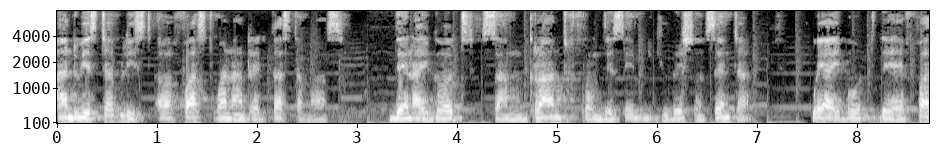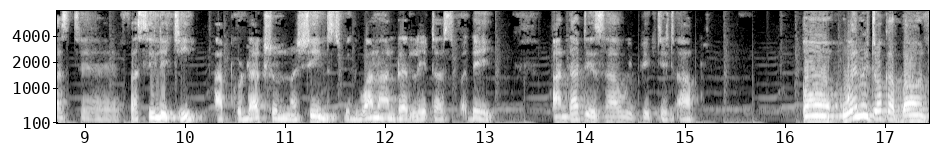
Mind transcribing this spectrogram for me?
and we established our first 100 customers. Then I got some grant from the same incubation center where I bought the first uh, facility, a production machines with 100 liters per day. And that is how we picked it up. Uh, when we talk about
